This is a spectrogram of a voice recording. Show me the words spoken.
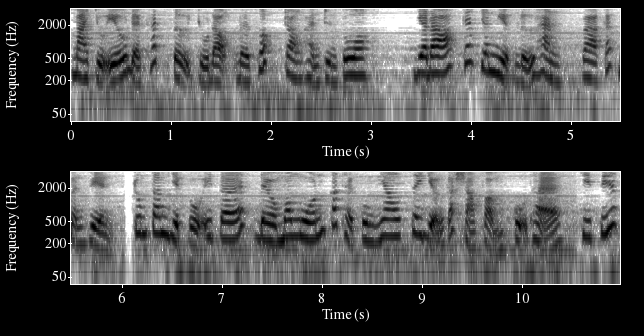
mà chủ yếu để khách tự chủ động đề xuất trong hành trình tour. Do đó, các doanh nghiệp lữ hành và các bệnh viện, trung tâm dịch vụ y tế đều mong muốn có thể cùng nhau xây dựng các sản phẩm cụ thể, chi tiết,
